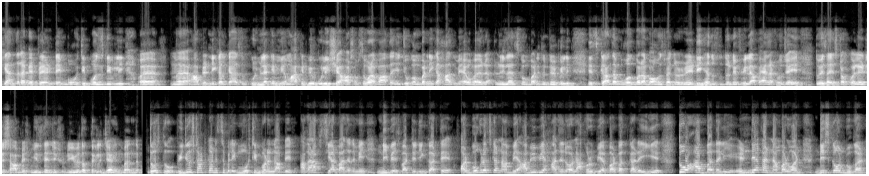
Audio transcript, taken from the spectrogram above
के अंदर अभी प्रेजेंट टाइम बहुत ही पॉजिटिवली अपडेट निकल के आया। कुल मिला के मार्केट भी बुलिश है। और सबसे बड़ा बात है, ये जो कंपनी का हाथ में है, वो है रिलायंस कंपनी तो डेफिनेटली इसके अंदर बहुत बड़ा बाउंस बैक रेडी है दोस्तों। तो डेफिनेटली आप अलर्ट हो जाइए। तो ये सारे स्टॉक को लेटेस्ट अपडेट मिलते हैं नेक्स्ट वीडियो तब तक जय हिंद बंद दोस्तों वीडियो स्टार्ट करने से पहले एक मोस्ट इंपोर्टेंट अपडेट अगर आप शेयर बाज़ार में निवेश बार ट्रेडिंग करते हैं और बोगरज का नाम भी अभी भी हज़ारों लाखों रुपया बर्बाद कर रही है तो आप बदलिए। इंडिया का number one discount broker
